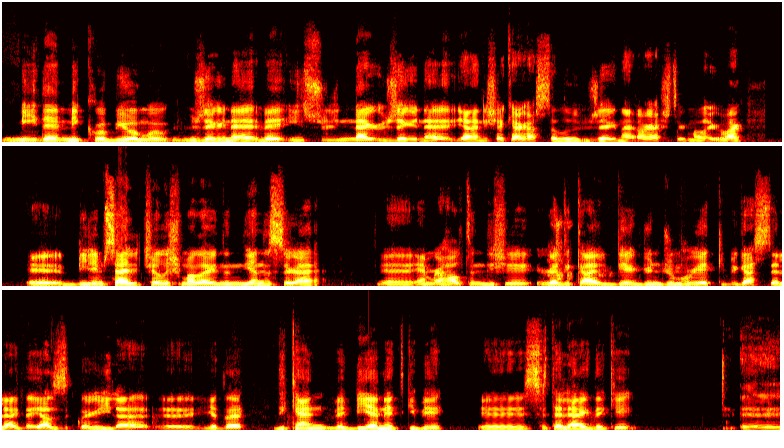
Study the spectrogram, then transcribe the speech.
Mide mikrobiyomu üzerine ve insülinler üzerine yani şeker hastalığı üzerine araştırmaları var. Bilimsel çalışmalarının yanı sıra e, Emre Halt'ın dişi radikal bir gün Cumhuriyet gibi gazetelerde yazdıklarıyla e, ya da Diken ve Biyanet gibi e, sitelerdeki e,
